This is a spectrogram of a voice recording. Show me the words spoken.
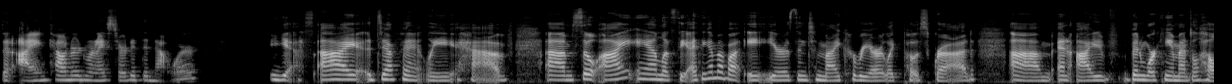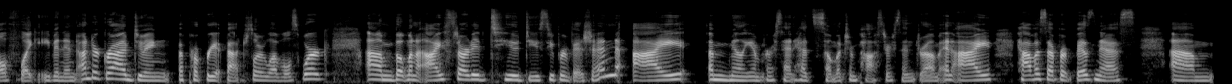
that i encountered when i started the network Yes, I definitely have. Um, so I am, let's see, I think I'm about eight years into my career, like post grad. Um, and I've been working in mental health, like even in undergrad, doing appropriate bachelor levels work. Um, but when I started to do supervision, I a million percent had so much imposter syndrome. And I have a separate business um,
